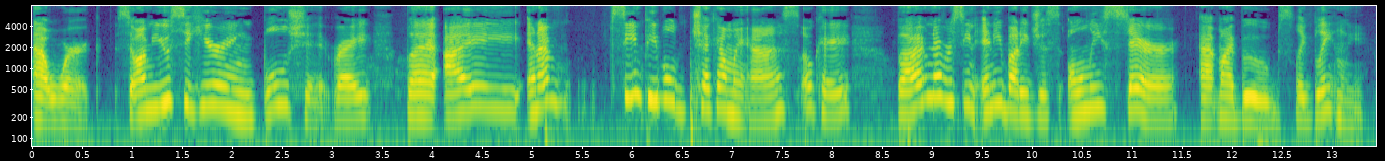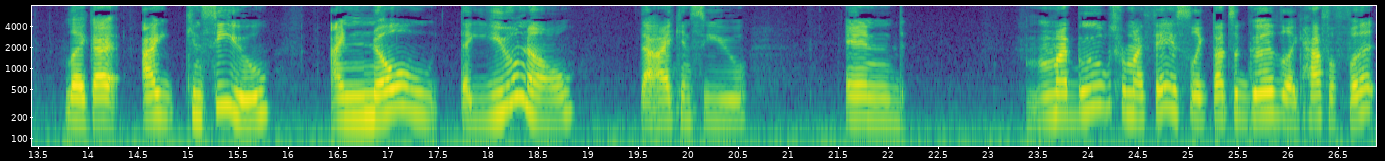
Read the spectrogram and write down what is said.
at work. So I'm used to hearing bullshit, right? But I and I've seen people check out my ass, okay? But I've never seen anybody just only stare at my boobs like blatantly. Like I I can see you. I know that you know that I can see you and my boobs for my face like that's a good like half a foot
